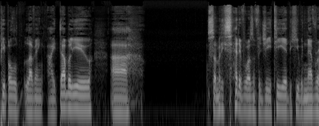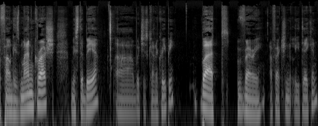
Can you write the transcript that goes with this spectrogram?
people loving IW. Uh, somebody said if it wasn't for GT, he would never have found his man crush, Mr. Beer, uh, which is kind of creepy, but very affectionately taken.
